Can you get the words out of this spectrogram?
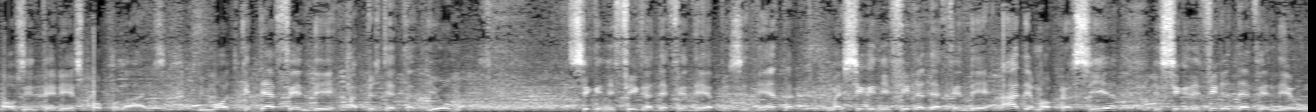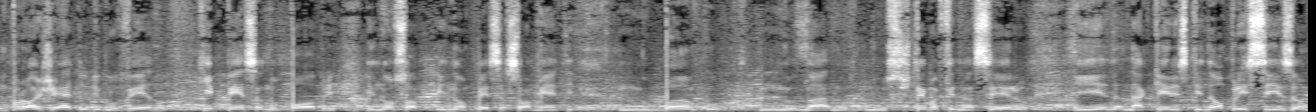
aos interesses populares. De modo que defender a presidenta Dilma significa defender a presidenta, mas significa defender a democracia e significa defender um projeto de governo que pensa no pobre e não, só, e não pensa somente no banco, no, na, no, no sistema financeiro e naqueles que não precisam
